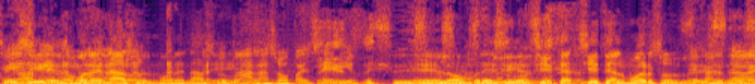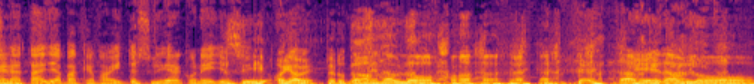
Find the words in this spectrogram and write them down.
sí, sí, el morenazo, el morenazo. Tomaba la sopa en serio. El hombre, sí, el siete, siete almuerzos. Le talla para que Fabito estuviera con ellos. Sí, oiga, pero también habló, también habló,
